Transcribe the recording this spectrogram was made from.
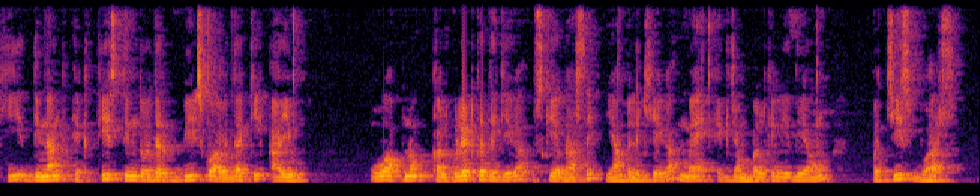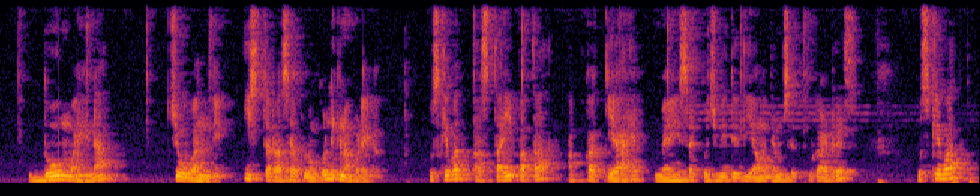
कि दिनांक 31 तीन 2020 को आवेदक की आयु, वो अपना कैलकुलेट कर लीजिएगा उसके आधार से यहाँ पे लिखिएगा, मैं एग्ज़ाम्पल के लिए दिया हूँ 25 वर्ष, दो महीना, चौवन दिन। इस तरह से आप लोगों को लिखना पड़ेगा। उसके बाद अस्थाई पता आपका क्या है, मैं ऐसा कुछ भी दे दिया हूँ जमशेदपुर का एड्रेस उसके बाद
